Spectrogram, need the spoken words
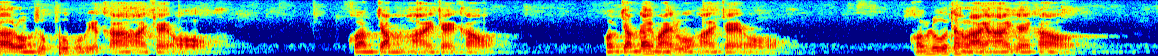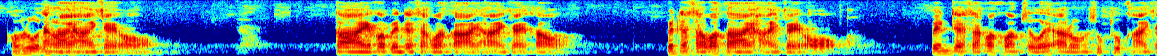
อารมณ์สุขทุกข์อุเบกขาหายใจออก ความจำหายใจเข้า ความจำได้ไหมรู้หายใจออก ความรู้ทั้งหลายหายใจเข้า ความรู้ทั้งหลายหายใจออก กายก็เป็นแต่สักว่ากายหายใจเข้า เป็นแต่สักว่ากายหายใจออก เป็นแต่สักว่าความสวยอารมณ์สุขทุกข์หายใจ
